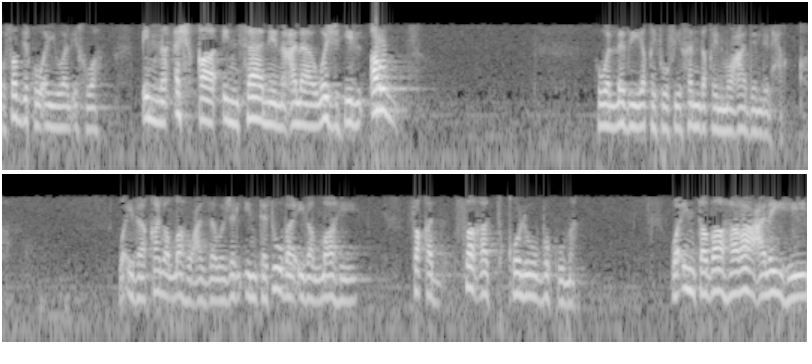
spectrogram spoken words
وصدقوا أيها الإخوة إن أشقى إنسان على وجه الأرض هو الذي يقف في خندق معاد للحق. وإذا قال الله عز وجل إن تتوبا إلى الله فقد صغت قلوبكما وإن تظاهرا عليه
